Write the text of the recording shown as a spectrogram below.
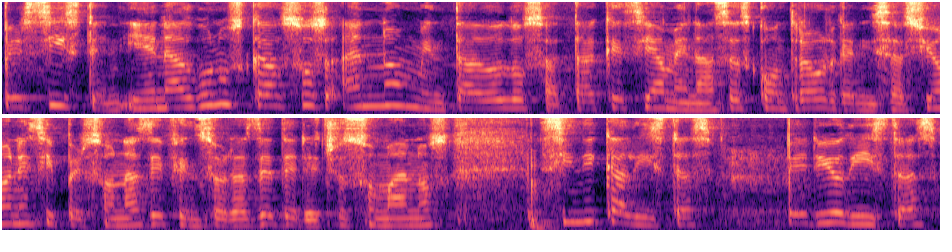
persisten y en algunos casos han aumentado los ataques y amenazas contra organizaciones y personas defensoras de derechos humanos, sindicalistas, periodistas,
